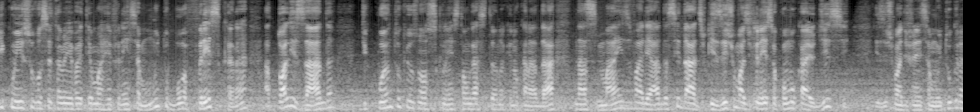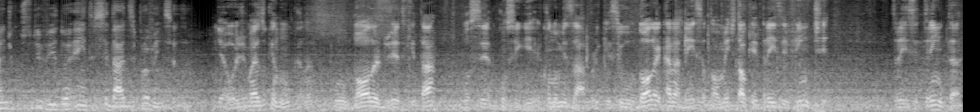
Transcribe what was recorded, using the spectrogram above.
E com isso você também vai ter uma referência muito boa, fresca, né? atualizada de quanto que os nossos clientes estão gastando aqui no Canadá nas mais variadas cidades. Porque existe uma diferença, como o Caio disse, existe uma diferença muito grande de custo de vida entre cidades e províncias. né? E é hoje mais do que nunca, né? Com o dólar do jeito que tá, você conseguir economizar. Porque se o dólar canadense atualmente tá o quê? 3,20, 3,30,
